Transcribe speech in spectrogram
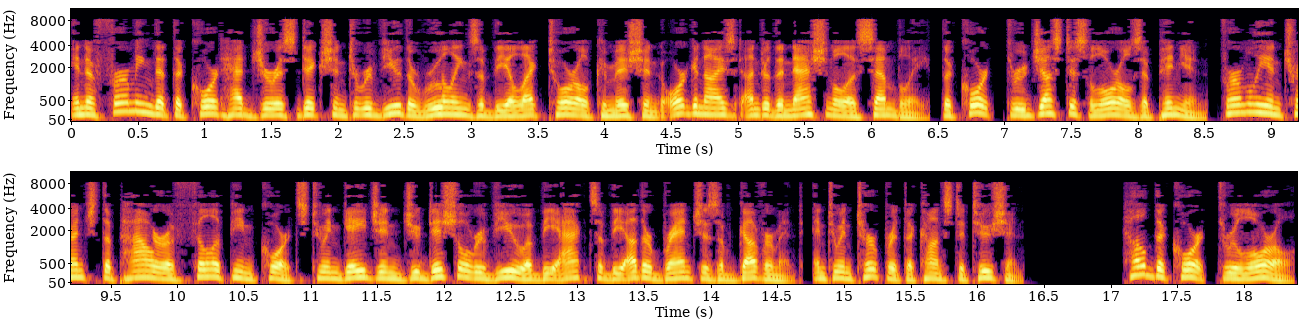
In affirming that the court had jurisdiction to review the rulings of the Electoral Commission organized under the National Assembly, the court, through Justice Laurel's opinion, firmly entrenched the power of Philippine courts to engage in judicial review of the acts of the other branches of government, and to interpret the Constitution. Held the court, through Laurel,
